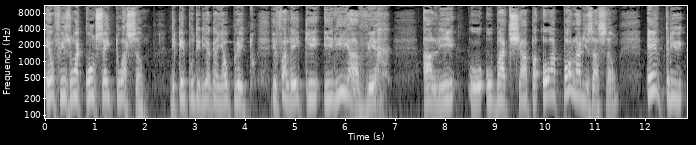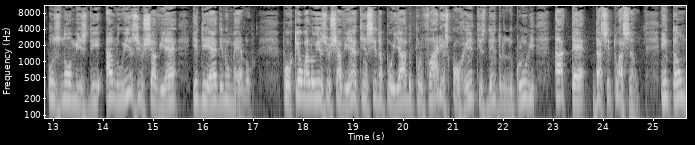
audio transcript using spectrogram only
eu fiz uma conceituação de quem poderia ganhar o pleito. E falei que iria haver ali o, o bate-chapa ou a polarização entre os nomes de Aloísio Xavier e de Edno Melo. Porque o Aloísio Xavier tinha sido apoiado por várias correntes dentro do clube até da situação. Então,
